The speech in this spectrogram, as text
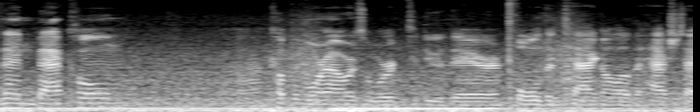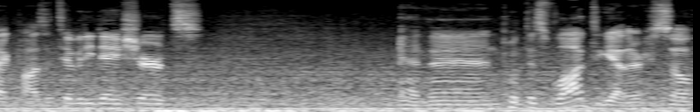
Then back home, uh, a couple more hours of work to do there. Fold and tag all of the hashtag Positivity Day shirts. And then put this vlog together. So,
